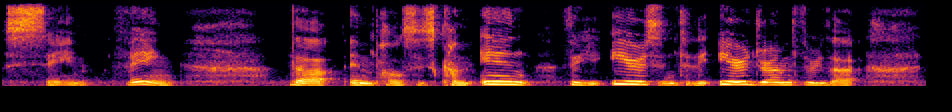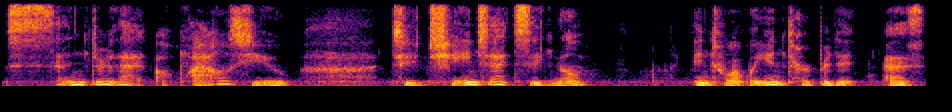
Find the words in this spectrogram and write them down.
same thing. The impulses come in through your ears, into the eardrum, through the center that allows you to change that signal into what we interpret it as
